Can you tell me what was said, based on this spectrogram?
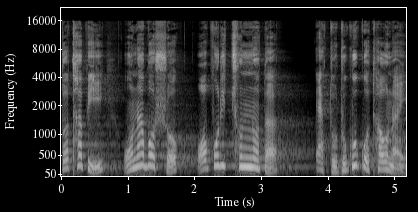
তথাপি অনাবশ্যক অপরিচ্ছন্নতা এতটুকু কোথাও নাই।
